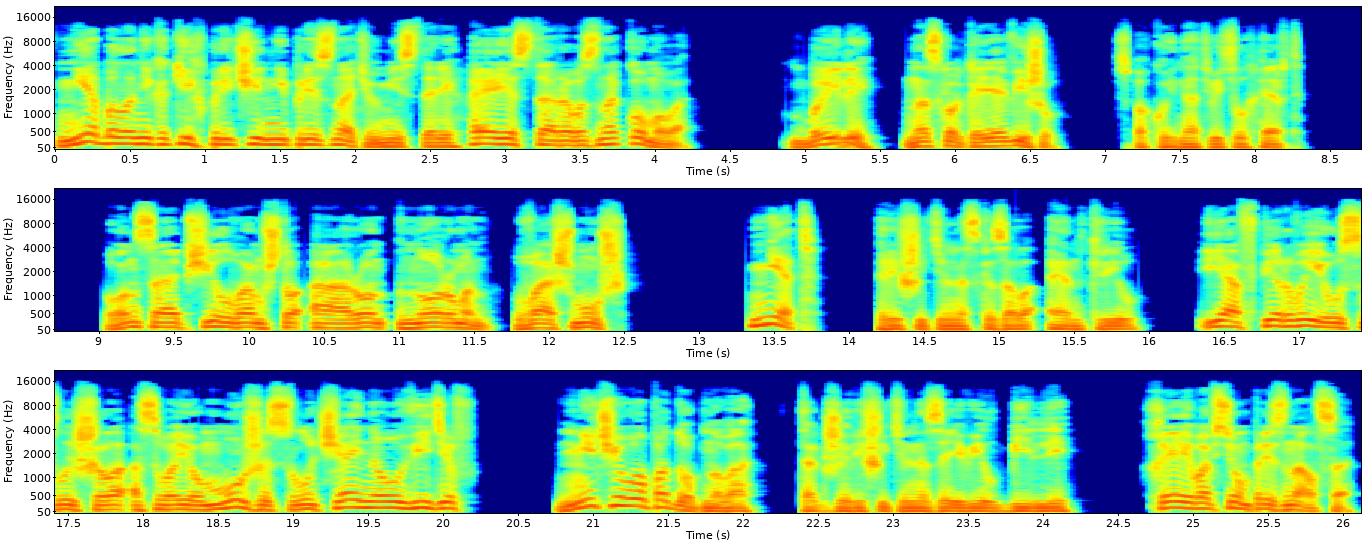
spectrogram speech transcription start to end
Не было никаких причин не признать в мистере Хэя старого знакомого. «Были, насколько я вижу», – спокойно ответил Херт. «Он сообщил вам, что Аарон Норман – ваш муж». «Нет», – решительно сказала Энн Крилл. «Я впервые услышала о своем муже, случайно увидев...» «Ничего подобного», – также решительно заявил Билли. Хей во всем признался.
